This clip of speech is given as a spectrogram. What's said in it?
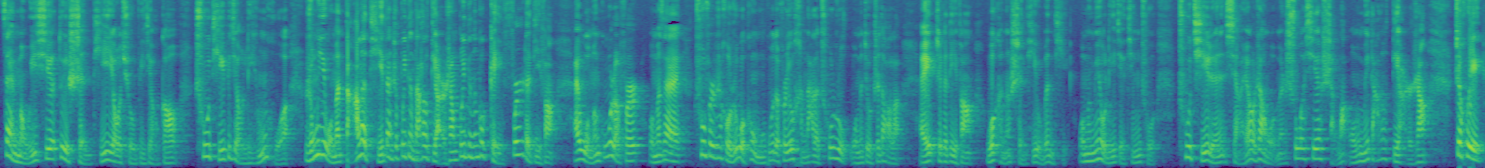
在某一些对审题要求比较高、出题比较灵活、容易我们答了题，但是不一定答到点儿上，不一定能够给分儿的地方，哎，我们估了分儿，我们在出分之后，如果跟我们估的分有很大的出入，我们就知道了，哎，这个地方我可能审题有问题，我们没有理解清楚。出题人想要让我们说些什么，我们没答到点儿上，这会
